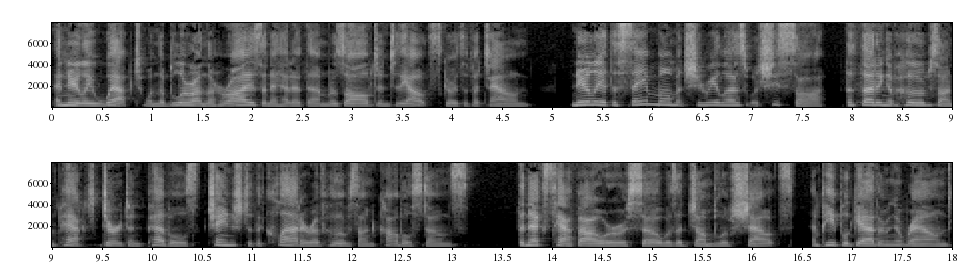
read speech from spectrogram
and nearly wept when the blur on the horizon ahead of them resolved into the outskirts of a town. Nearly at the same moment she realized what she saw, the thudding of hooves on packed dirt and pebbles changed to the clatter of hooves on cobblestones. The next half hour or so was a jumble of shouts, and people gathering around,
